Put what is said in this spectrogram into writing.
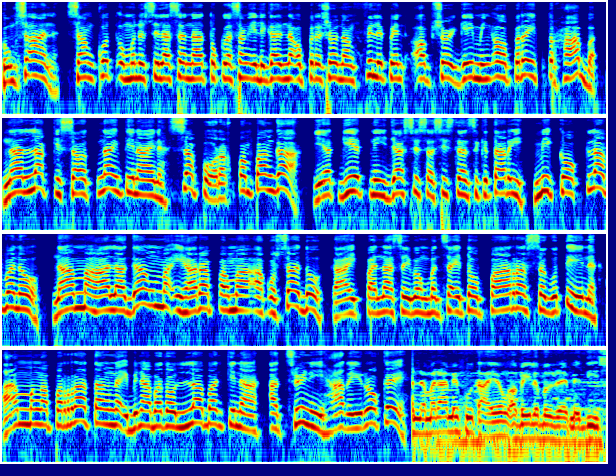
kung saan sangkot umano sila sa natuklasang ilegal na operasyon ng Philippine Offshore Gaming Operator Hub na Lucky South 99 sa Porac, Pampanga. Kiat-giit ni Justice Assistant Secretary Miko Clavano na mahalagang maiharap ang mga akusado kahit pa nasa ibang bansa ito para sagutin ang mga paratang na ibinabato laban kina Attorney Harry Roque. Na marami po tayong available remedies,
